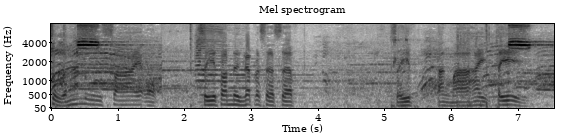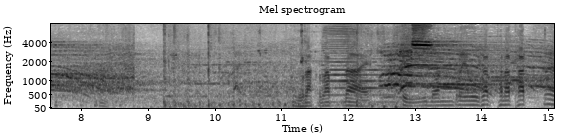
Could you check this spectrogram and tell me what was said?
สวนมือซ้ายออกสี่ตอนหนึ่งครับประเสริฐเสิร์ฟสีตั้งมาให้ตีรักรับได้ตีบอลเร็วครับธนทัศน์อ่า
